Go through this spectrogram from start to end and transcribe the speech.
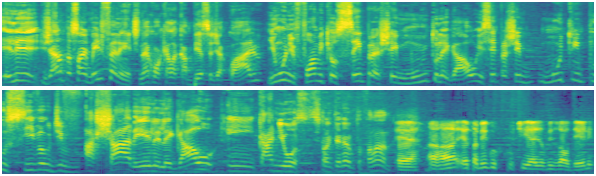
ele já era um personagem bem diferente, né? Com aquela cabeça de aquário e um uniforme que eu sempre achei muito legal e sempre achei muito impossível de achar ele legal em carne e osso. Vocês estão entendendo o que eu tô falando? É, aham, eu também curtia o visual dele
